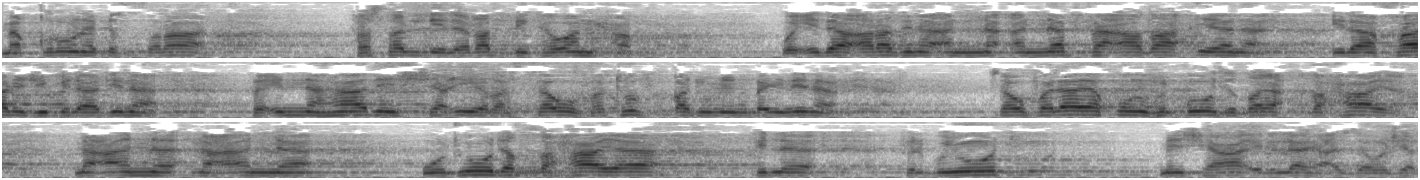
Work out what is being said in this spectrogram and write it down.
مقرونة بالصلاة فصل لربك وانحر. وإذا أردنا أن ندفع ضاحينا إلى خارج بلادنا فإن هذه الشعيرة سوف تفقد من بيننا. سوف لا يكون في البيوت ضحايا مع أن مع أن وجود الضحايا في في البيوت من شعائر الله عز وجل.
